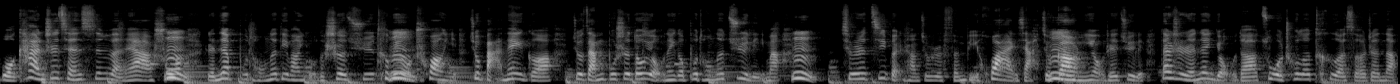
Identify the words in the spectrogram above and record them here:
我看之前新闻呀，说嗯人家不同的地方有的社区特别有嗯创意，就把那个就咱们不是都有那个不同的距离嘛？嗯其实基本上就是粉笔画一下，就告诉你有这这剧里，但是人家有的做出了特色，真的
